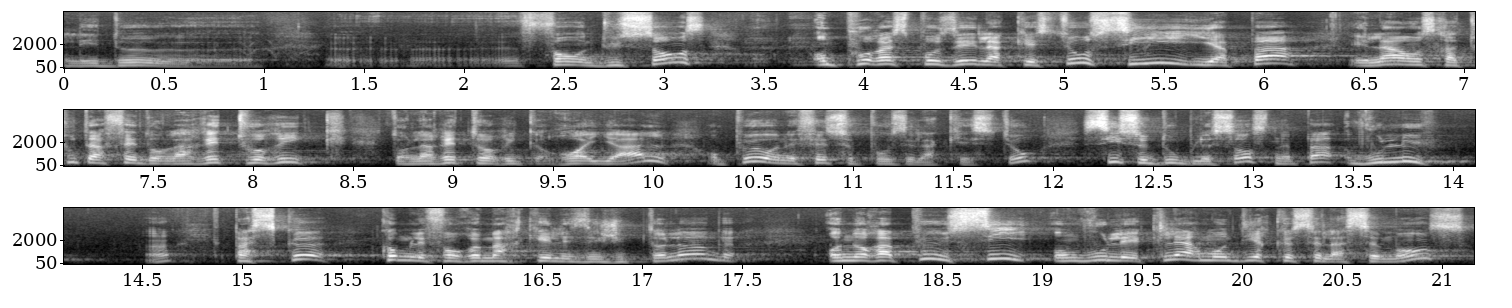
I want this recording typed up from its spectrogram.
les deux font du sens on pourrait se poser la question s'il n'y a pas, et là on sera tout à fait dans la rhétorique, dans la rhétorique royale, on peut en effet se poser la question si ce double sens n'est pas voulu. Hein. Parce que, comme le font remarquer les égyptologues, on aura pu, si on voulait clairement dire que c'est la semence,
